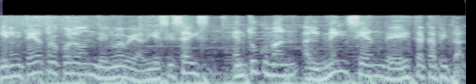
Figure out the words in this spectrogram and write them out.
y en el Teatro Colón de 9 a 16, en Tucumán al 1100 de esta capital.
